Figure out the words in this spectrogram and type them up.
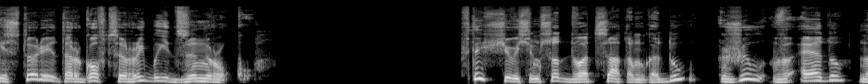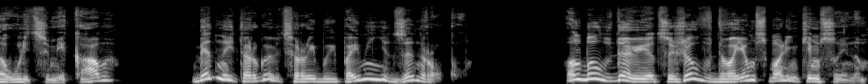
История торговца рыбой Дзенроку В 1820 году жил в Эдо на улице Микава бедный торговец рыбой по имени Дзенроку. Он был вдовец и жил вдвоем с маленьким сыном,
